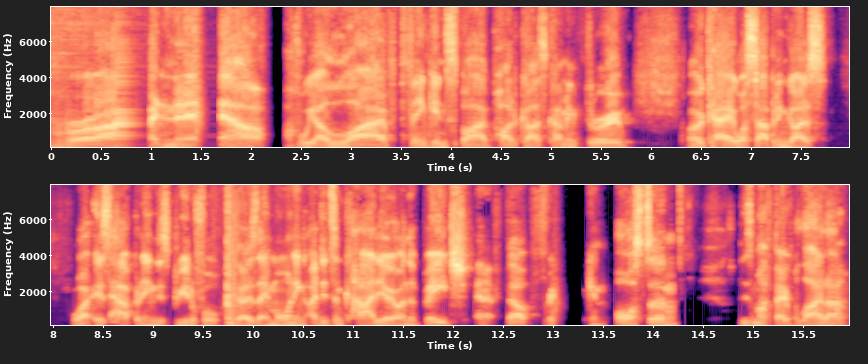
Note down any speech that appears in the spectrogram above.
Right now, we are live Think Inspired podcast coming through. Okay, what's happening, guys? What is happening this beautiful Thursday morning? I did some cardio on the beach and it felt freaking awesome. This is my favorite lighter.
